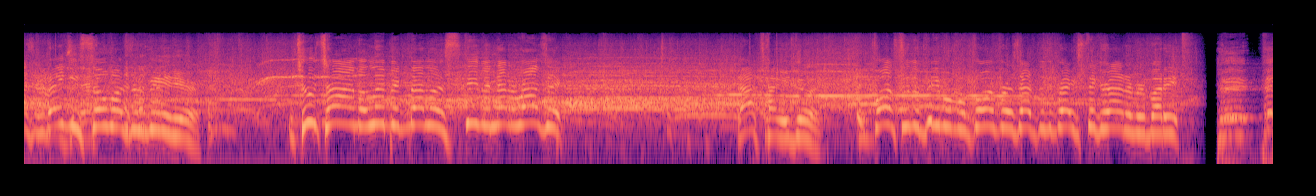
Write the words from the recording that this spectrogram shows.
Thank you so much for being here. Two-time Olympic medalist Stephen Nedoroscik. That's how you do it. Foster the People perform for us after the break. Stick around, everybody. Hey, hey.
